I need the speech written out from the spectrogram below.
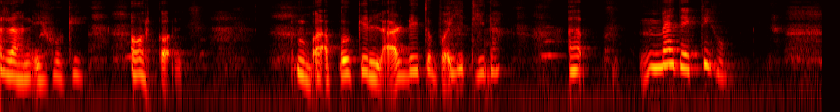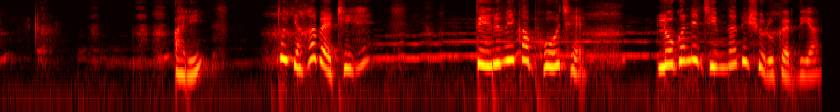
रानी होगी और कौन? बापू की लाडली तो वही थी ना। अ, मैं देखती हूँ। अरे तो यहाँ बैठी है? तेरहवीं का भोज है। लोगों ने जीमना भी शुरू कर दिया।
